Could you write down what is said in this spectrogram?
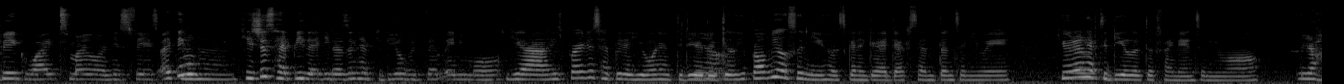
big wide smile on his face. I think Mhm. he's just happy that he doesn't have to deal with them anymore. Yeah, he's probably just happy that he won't have to deal with the guilt. He probably also knew he was gonna get a death sentence anyway. He wouldn't Yeah. have to deal with the finance anymore. Yeah.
